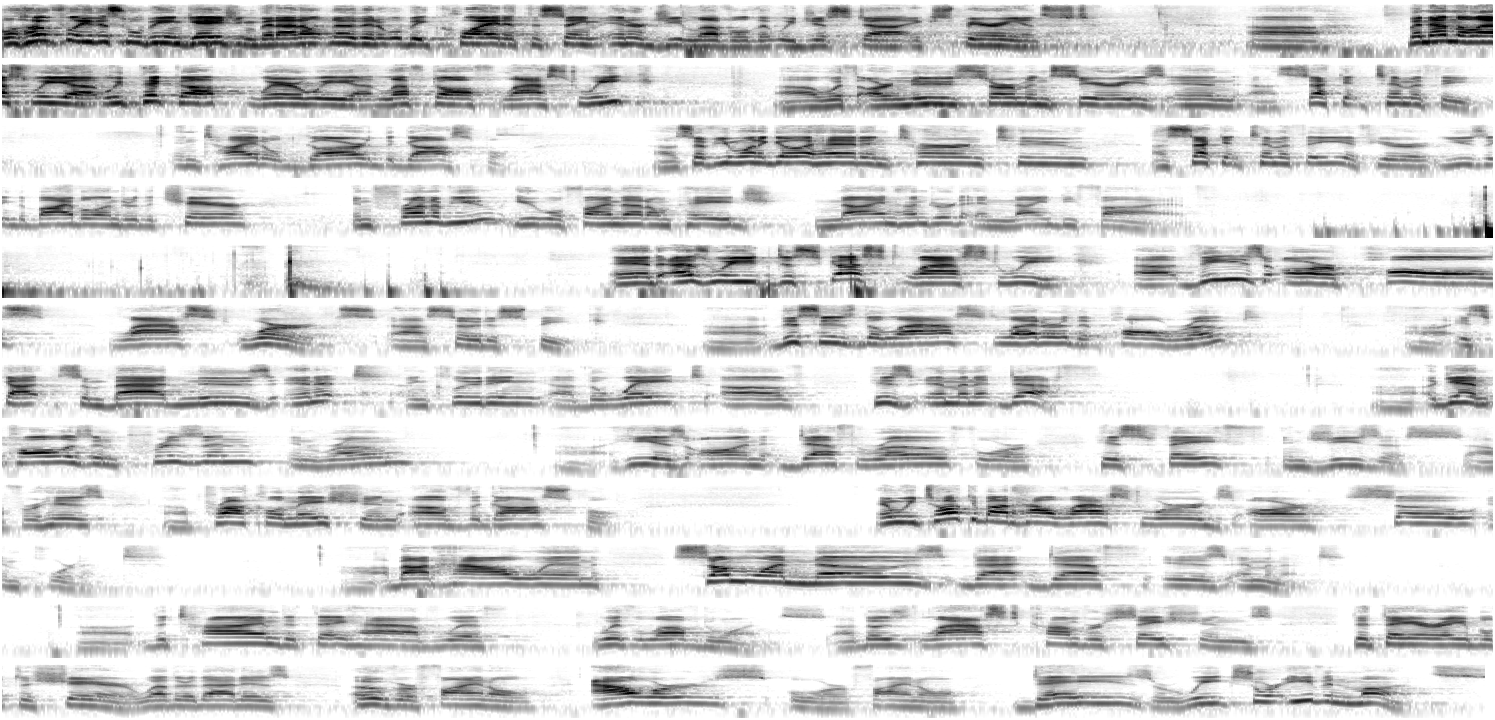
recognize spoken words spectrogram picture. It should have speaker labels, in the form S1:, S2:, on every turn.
S1: Well, hopefully this will be engaging, but I don't know that it will be quite at the same energy level that we just uh, experienced. Uh, but nonetheless, we, uh, we pick up where we uh, left off last week uh, with our new sermon series in uh, 2 Timothy entitled Guard the Gospel. so if you want to go ahead and turn to 2 Timothy, if you're using the Bible under the chair in front of you, you will find that on page 995. And as we discussed last week, uh, these are Paul's last words, uh, so to speak. Uh, this is the last letter that Paul wrote. Uh, it's got some bad news in it, including uh, the weight of his imminent death. Uh, again, Paul is in prison in Rome. he is on death row for his faith in Jesus, for his proclamation of the gospel. And we talked about how last words are so important. Uh, about how when someone knows that death is imminent, uh, the time that they have with, with loved ones, uh, those last conversations that they are able to share, whether that is over final hours or final days or weeks or even months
